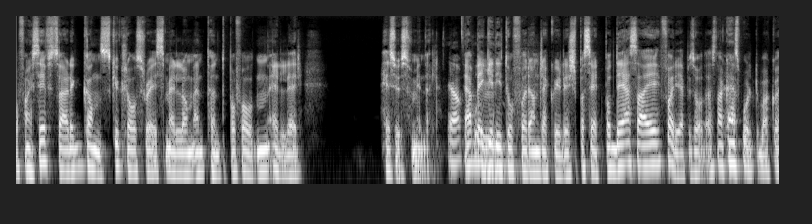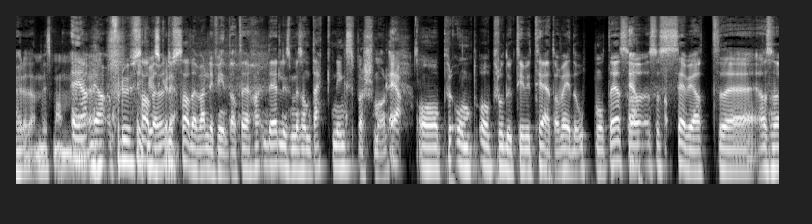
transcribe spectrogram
offensiv, så er det ganske close race mellom en punt på Folden eller Jesus for min del. Ja. Jeg har begge de to foran Jack Grealish, basert på det jeg sa i forrige episode. Så da kan jeg spole tilbake og høre den hvis man Ja, ja, for du ikke sa, det, du sa det veldig fint, at det, det er liksom et sånn dekningsspørsmål. Ja. Og, og produktivitet, og veie det opp mot det, så, så ser vi at uh, altså,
